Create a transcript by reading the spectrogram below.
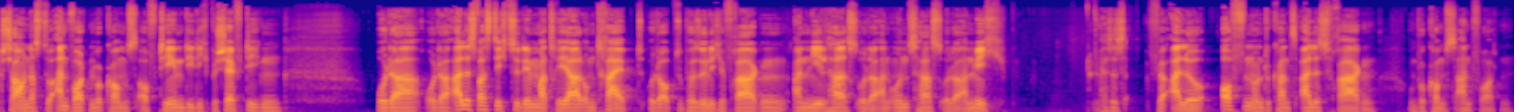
schauen, dass du Antworten bekommst auf Themen, die dich beschäftigen oder, oder alles, was dich zu dem Material umtreibt. Oder ob du persönliche Fragen an Neil hast oder an uns hast oder an mich. Es ist für alle offen und du kannst alles fragen und bekommst Antworten.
